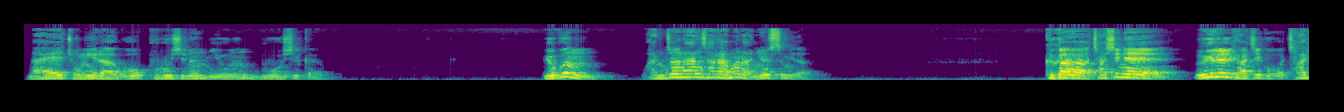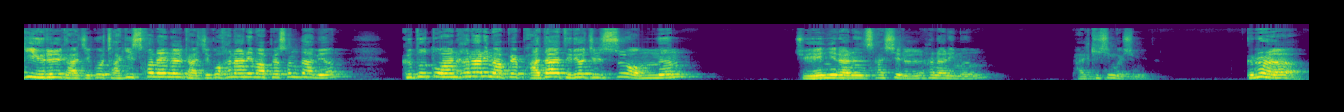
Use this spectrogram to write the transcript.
나의 종이라고 부르시는 이유는 무엇일까요? 욥은 완전한 사람은 아니었습니다. 그가 자신의 의를 가지고 자기 의를 가지고 자기 선행을 가지고 하나님 앞에 선다면 그도 또한 하나님 앞에 받아들여질 수 없는 죄인이라는 사실을 하나님은 밝히신 것입니다. 그러나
